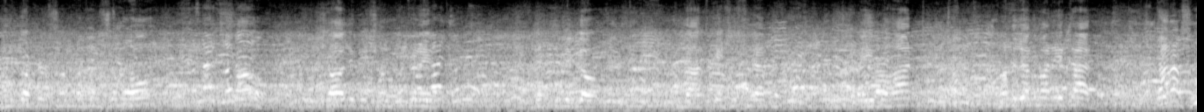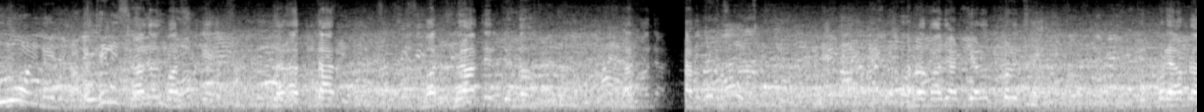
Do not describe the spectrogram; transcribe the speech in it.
সংগঠন সংগঠন সমূহ সহ সহযোগী সংগঠনের নেতৃবৃন্দ আমরা আজকে এসেছিলাম এই মহান গণজন্মা নেতার যারা শুরু হয় নাই সাধারণবাসীকে তার আত্মার ফেরাতের জন্য তার মাজার আমরা মাজার জিয়ারত করেছি। এরপরে আমরা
